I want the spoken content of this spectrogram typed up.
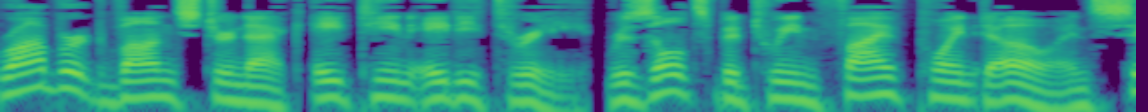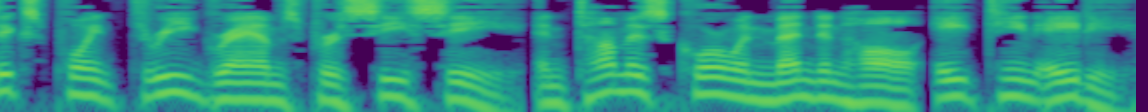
Robert von Sterneck 1883, results between 5.0 and 6.3 grams per cc and Thomas Corwin Mendenhall 1880,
